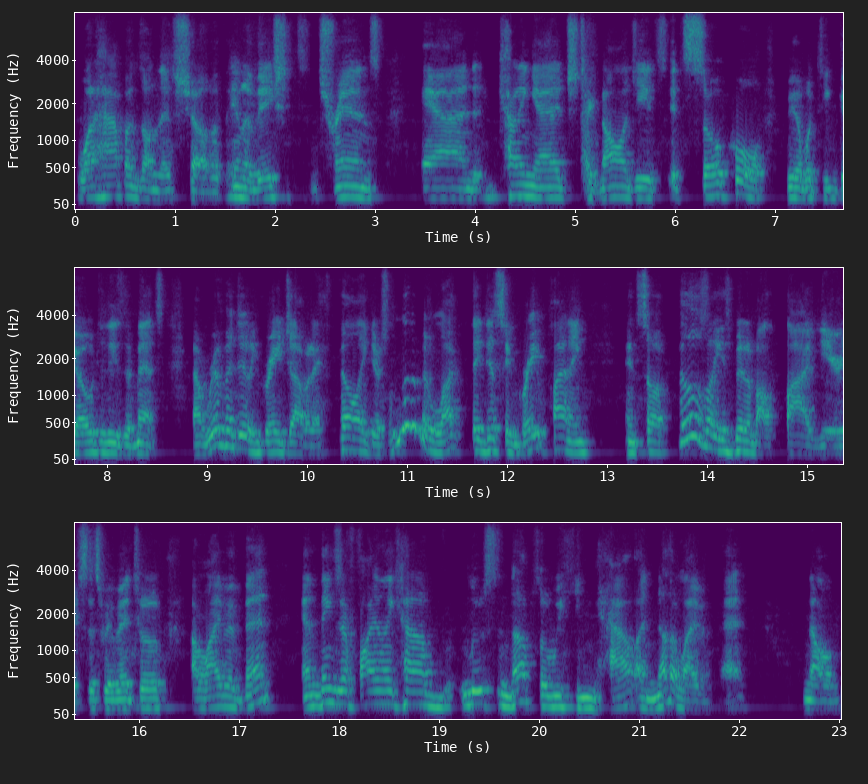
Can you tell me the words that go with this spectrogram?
what happens on this show, the innovations and trends and cutting edge technology. It's it's so cool to be able to go to these events. Now, RIFMA did a great job, and I feel like there's a little bit of luck. They did some great planning, and so it feels like it's been about five years since we've been to a live event, and things are finally kind of loosened up so we can have another live event. Now,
